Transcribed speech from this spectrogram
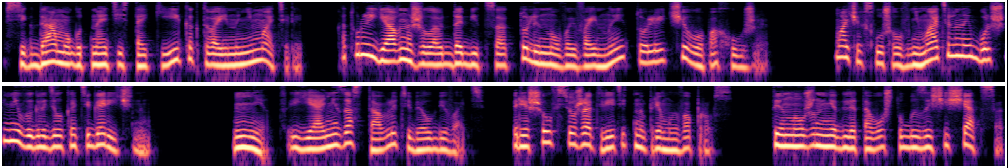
Всегда могут найтись такие, как твои наниматели, которые явно желают добиться то ли новой войны, то ли чего похуже. Мальчик слушал внимательно и больше не выглядел категоричным. «Нет, я не заставлю тебя убивать». Решил все же ответить на прямой вопрос. «Ты нужен мне для того, чтобы защищаться,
